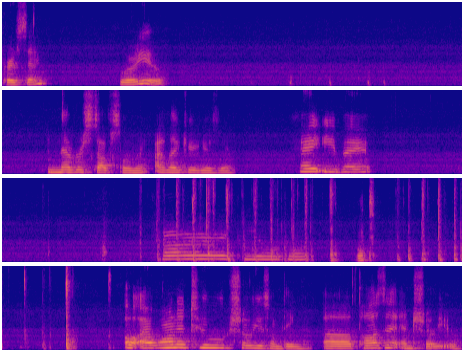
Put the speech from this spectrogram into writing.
Person? Who are you? Never stop swimming. I like your user. Hey, Eve. Hi, Piotr. What? Oh, I wanted to show you something. Uh, pause it and show you.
